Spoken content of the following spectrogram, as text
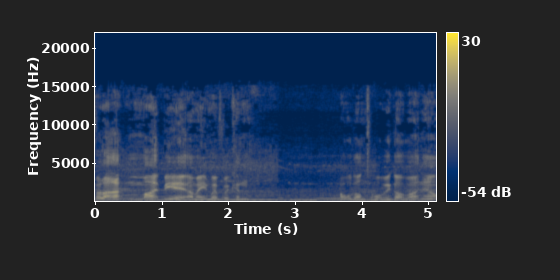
Feel like that might be it. I mean, whether we can hold on to what we've got right now.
